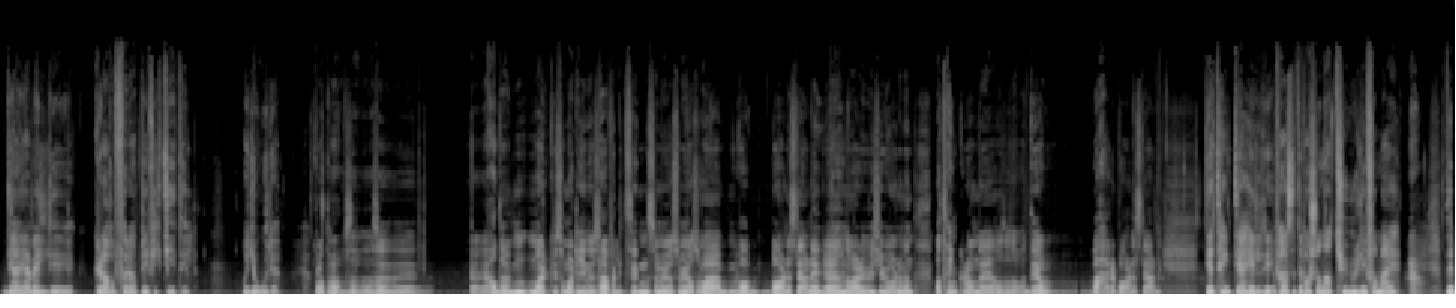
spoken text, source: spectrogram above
Det er jeg veldig glad for at vi fikk tid til, og gjorde. Altså, jeg hadde Marcus og Martinus her for litt siden, som jo, som jo også var, var barnestjerner. Eh, nå er det jo i 20-årene, men hva tenker du om det? Altså, det å være barnestjerne? Det tenkte jeg heller ikke. Altså, det var så naturlig for meg. Ja. Det,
